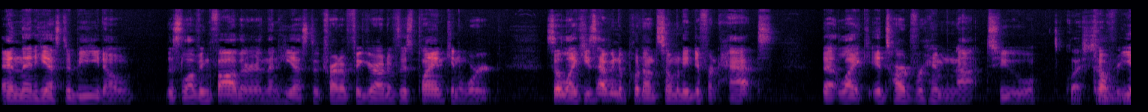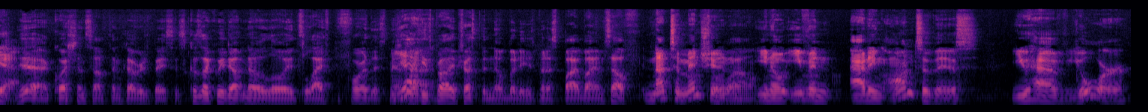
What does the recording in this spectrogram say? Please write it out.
And then he has to be, you know, this loving father, and then he has to try to figure out if this plan can work. So like he's having to put on so many different hats that like it's hard for him not to Question. Cover- yeah. Yeah. Question something. Coverage basis. Because like we don't know Loid's life before this man. Yeah. Like he's probably trusted nobody. He's been a spy by himself. not to mention, you know, even adding on to this, you have Yor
